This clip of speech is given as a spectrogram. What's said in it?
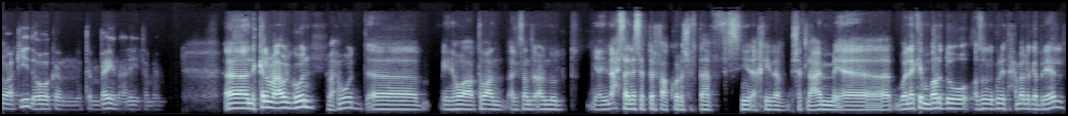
هو أكيد هو كان كان باين عليه تمام. آه نتكلم على أول جون محمود. آه يعني هو طبعا ألكسندر أرنولد يعني من أحسن الناس اللي بترفع كورة شفتها في السنين الأخيرة بشكل عام. آه ولكن برضو أظن الجون اتحمله جابرييل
